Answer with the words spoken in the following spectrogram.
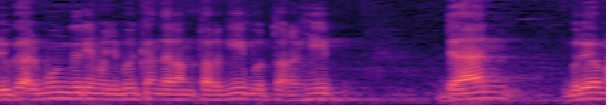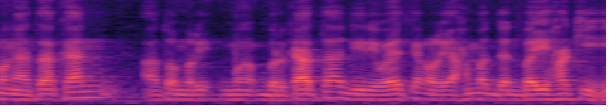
Juga Al-Mundiri menyebutkan dalam Targhib. Tarhib dan beliau mengatakan atau berkata diriwayatkan oleh Ahmad dan Baihaqi.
